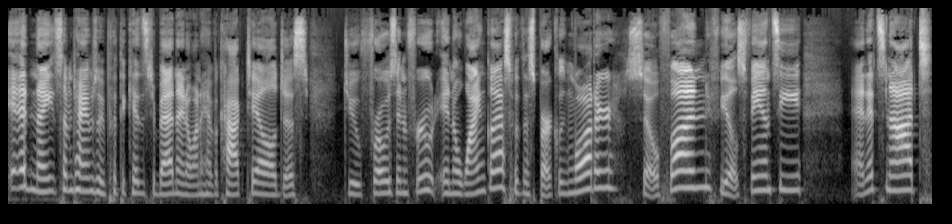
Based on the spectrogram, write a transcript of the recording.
at night, sometimes we put the kids to bed and I don't want to have a cocktail, I'll just do frozen fruit in a wine glass with a sparkling water. So fun, feels fancy, and it's not.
